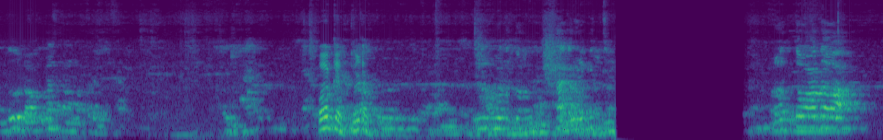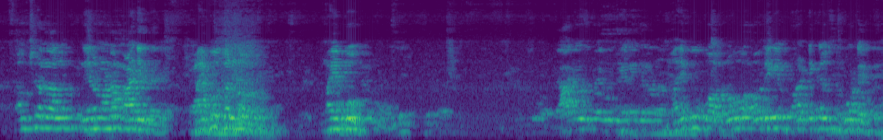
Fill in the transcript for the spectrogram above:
ಅದೇ ಡಾಕ್ಯುಮೆಂಟ್ಸ್ ನಮ್ಮ ಹತ್ರ ಇದೆ. ಓಕೆ ಬಿಡು. ಬೃಹತ್ವಾದ ಫಂಕ್ಷನ್ ಹಾಲ್ ನಿರ್ಮಾಣ ಮಾಡಿದ್ದಾರೆ. ಮೈಬೂಬ್ ಅನ್ನೋರು ಮೈಬೂಬ್ ಮೈಬೂಬ್ ಅವರು ಅವರಿಗೆ ಪಾಲಿಟಿಕಲ್ ಸಪೋರ್ಟ್ ಐತೆ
